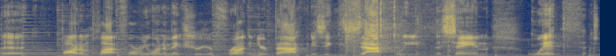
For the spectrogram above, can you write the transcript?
the bottom platform, you want to make sure your front and your back is exactly the same width.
